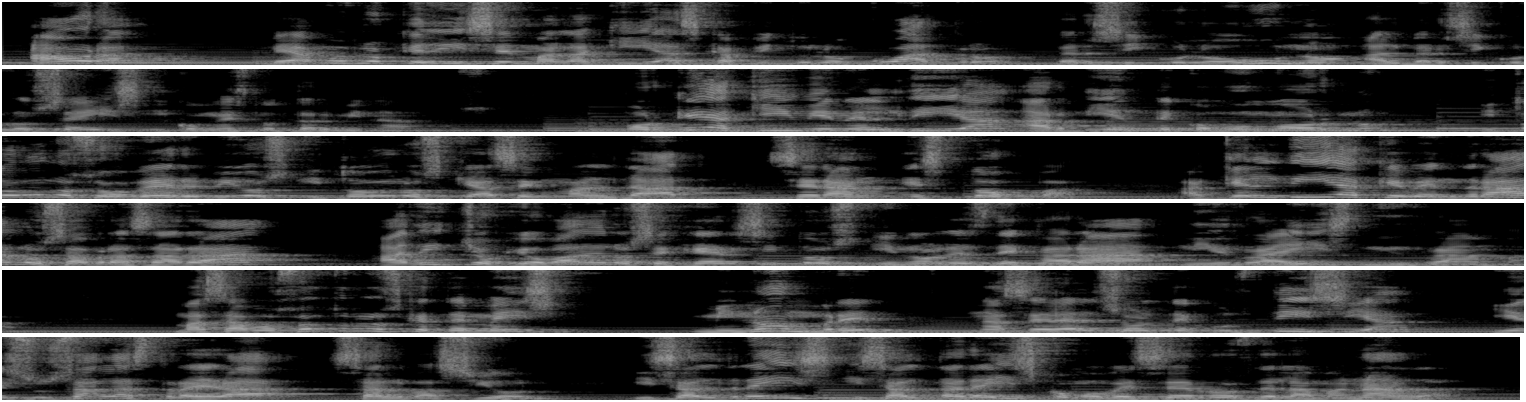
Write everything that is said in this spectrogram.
Ahora, veamos lo que dice Malaquías capítulo 4, versículo 1 al versículo 6 y con esto terminamos. Porque aquí viene el día ardiente como un horno, y todos los soberbios y todos los que hacen maldad serán estopa. Aquel día que vendrá los abrazará, ha dicho Jehová de los ejércitos, y no les dejará ni raíz ni rama. Mas a vosotros los que teméis mi nombre, nacerá el sol de justicia, y en sus alas traerá salvación. Y saldréis y saltaréis como becerros de la manada.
